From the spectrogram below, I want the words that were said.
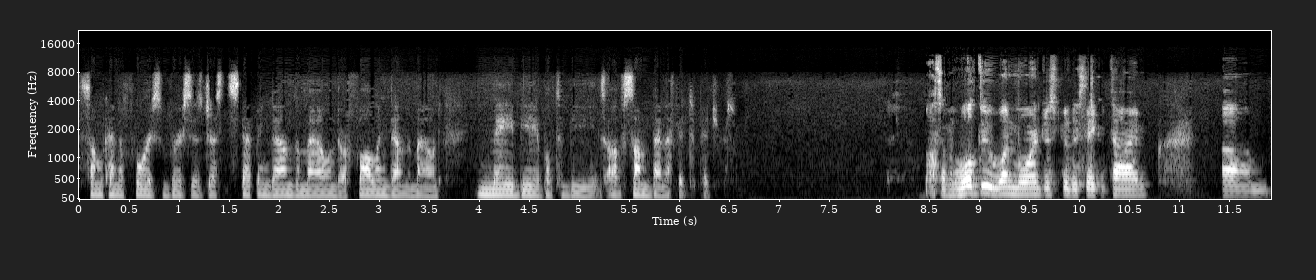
some kind of force versus just stepping down the mound or falling down the mound may be able to be of some benefit to pitchers. Awesome. And we'll do one more just for the sake of time. Um,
